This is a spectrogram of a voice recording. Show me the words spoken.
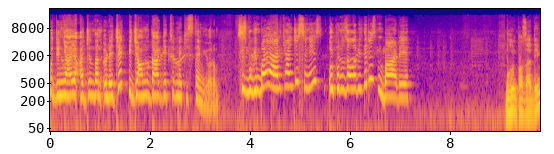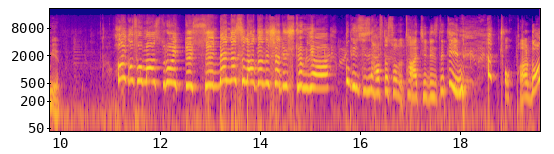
Bu dünyaya acından ölecek bir canlı daha getirmek istemiyorum. Siz bugün bayağı erkencisiniz. Uykunuzu alabildiniz mi bari? Bugün pazar değil mi ya? Hay kafama asteroid düşsün. Ben nasıl aldanışa düştüm ya? Bugün sizin hafta sonu tatilinizdi değil mi? Çok pardon.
